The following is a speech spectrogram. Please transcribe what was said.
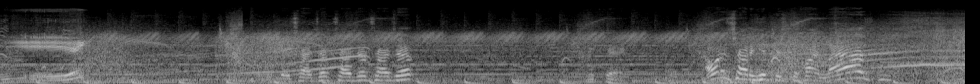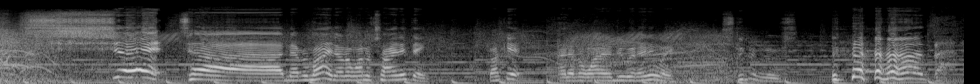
Yeet. Okay, charge up, charge up, charge up. Okay. I want to try to hit this divine last. Shit! Uh, never mind. I don't want to try anything. Fuck it. I never wanted to do it anyway. Stupid moves.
